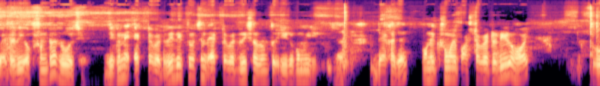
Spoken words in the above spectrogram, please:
ব্যাটারি অপশনটা রয়েছে। যেখানে একটা ব্যাটারি দেখতে পাচ্ছেন একটা ব্যাটারি সাধারণত এইরকমই দেখা যায়। অনেক সময় পাঁচটা ব্যাটারিও হয়। তো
